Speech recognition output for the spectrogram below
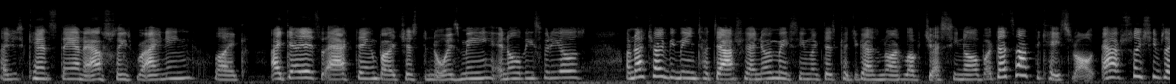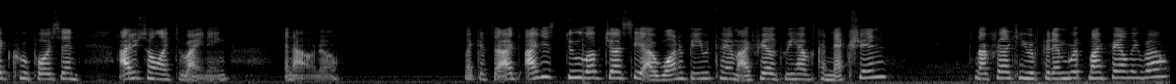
I just can't stand Ashley's whining. Like, I get it's acting, but it just annoys me in all these videos. I'm not trying to be mean towards Ashley. I know it may seem like this because you guys know I love Jessie now, but that's not the case at all. Ashley seems like a cool person. I just don't like the whining. And I don't know. Like I said, I, I just do love Jesse. I want to be with him. I feel like we have a connection. And I feel like he would fit in with my family well.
